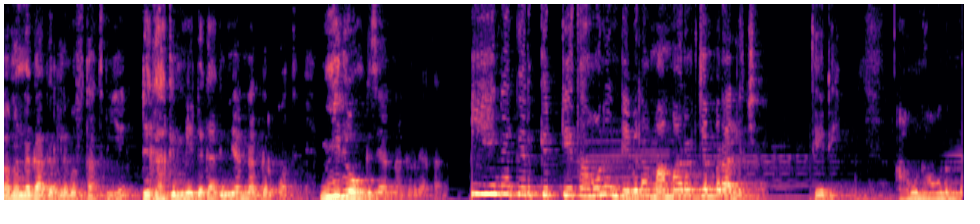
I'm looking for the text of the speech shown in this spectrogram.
በመነጋገር ለመፍታት ብዬ ደጋግሜ ደጋግሜ አናገርኳት። ሚሊዮን ጊዜ አናግሬያታለሁ። ይህ ነገር ግዴታ ሆነ እንዴ ብላ ማማረር ጀምራለች። ቴዲ አሁን አሁንማ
